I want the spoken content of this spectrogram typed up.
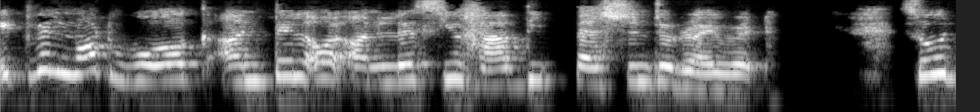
it will not work until or unless you have the passion to drive it. So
